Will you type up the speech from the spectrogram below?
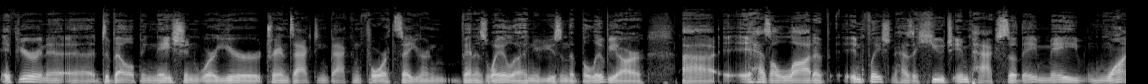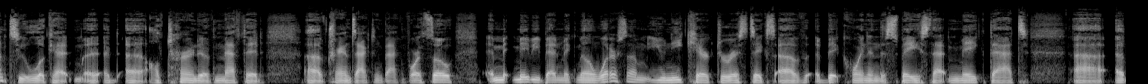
if you're in a, a, developing nation where you're transacting back and forth, say you're in Venezuela and you're using the Bolivar, uh, it has a lot of inflation has a huge impact. So they may want to look at an alternative method of transacting back and forth. So maybe Ben McMillan, what are some unique characteristics of Bitcoin in the space that make that uh, a,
